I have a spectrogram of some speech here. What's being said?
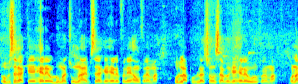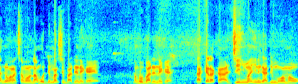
o bɛ se ka kɛ hɛrɛ olu ma cogo min na a bɛ se ka kɛ hɛrɛ fana anw fana ma pour la population ça bɛ kɛ hɛrɛ ye olu fana ma o n'a ɲɔgɔnna caman an b'o demarche baden de kɛ an b'o baden de kɛ a kɛra ka ji ɲuman ɲini ka di mɔgɔ ma o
